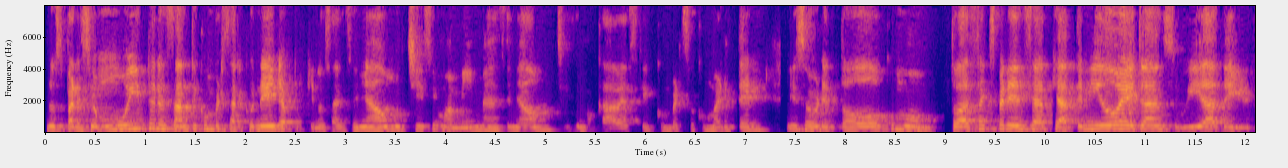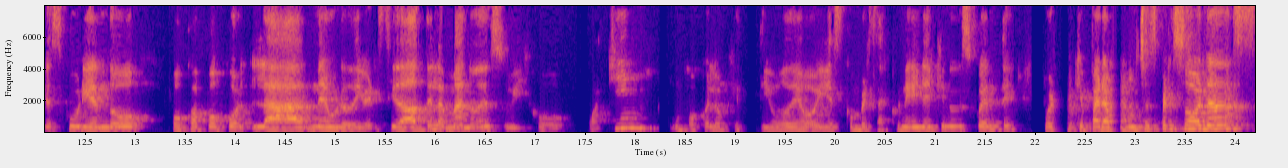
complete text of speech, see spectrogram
nos pareció muy interesante conversar con ella porque nos ha enseñado muchísimo, a mí me ha enseñado muchísimo cada vez que converso con Maritere y sobre todo como toda esta experiencia que ha tenido ella en su vida de ir descubriendo poco a poco la neurodiversidad de la mano de su hijo Joaquín. Un poco el objetivo de hoy es conversar con ella y que nos cuente, porque para muchas personas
